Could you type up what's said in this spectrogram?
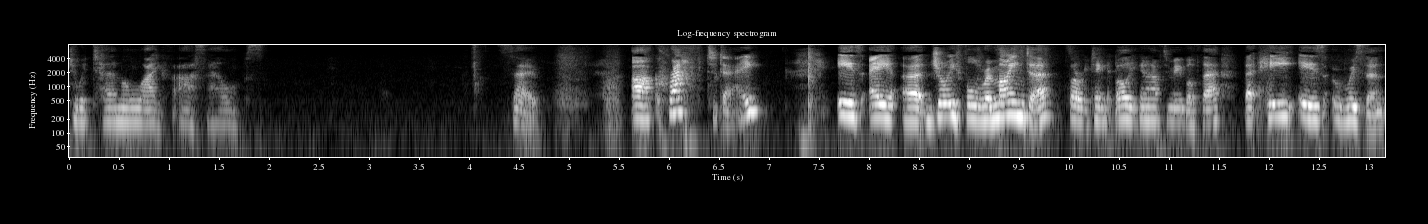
to eternal life ourselves. So, our craft today is a uh, joyful reminder, sorry Tinkerbell, you're going to have to move off there, that he is risen.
